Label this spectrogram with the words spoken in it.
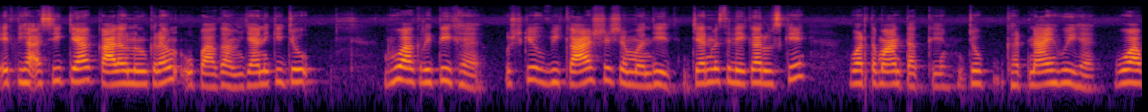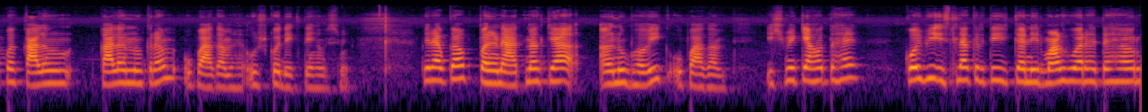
ऐतिहासिक या कालानुक्रम उपागम, यानी कि जो भू आकृतिक है, उसके विकास से संबंधित, जन्म से लेकर उसके वर्तमान तक के जो घटनाएँ हुई है, वो आपका कालन, कालानुक्रम उपागम है, उसको देखते हैं उसमें। फिर आपका परिणात्मक या अनुभविक उपागम, इसमें क्या होता है? कोई भी स्थलाकृति का निर्माण हुआ रहता है और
